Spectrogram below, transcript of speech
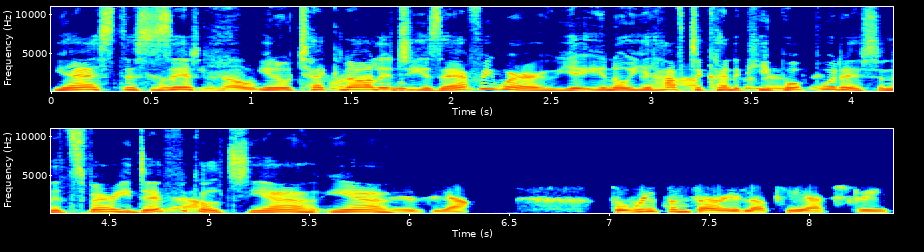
Yes, this is it. You know, you know technology is everywhere. You, you know, you have absolutely. to kind of keep up with it, and it's very difficult. Yeah, yeah. yeah. It is, yeah. So we've been very lucky, actually.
